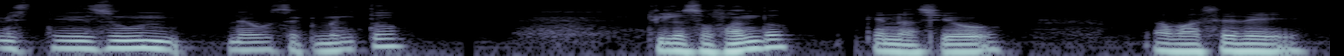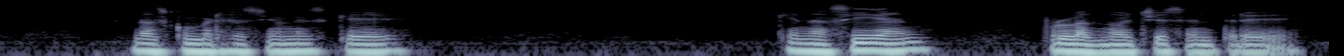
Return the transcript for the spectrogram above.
Este es un nuevo segmento, Filosofando, que nació a base de las conversaciones que, que nacían por las noches entre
